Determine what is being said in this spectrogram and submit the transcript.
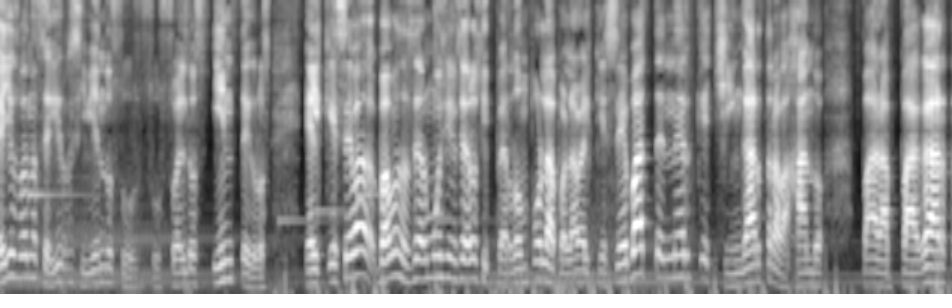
ellos van a seguir recibiendo sus, sueldos íntegros. El que se va, vamos a ser muy sinceros y perdón por la palabra, el que se va a tener que chingar trabajando para pagar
